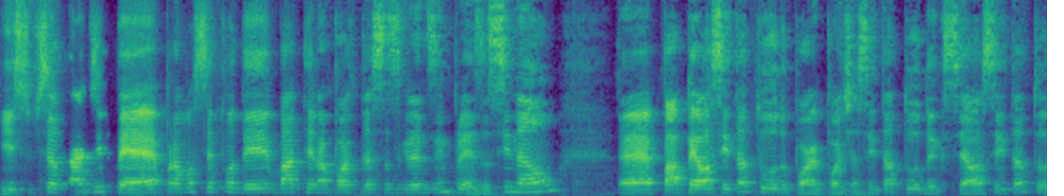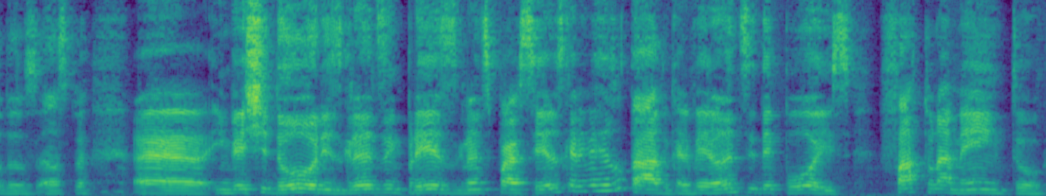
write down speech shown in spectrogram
Isso precisa estar de pé para você poder bater na porta dessas grandes empresas. Senão, é, papel aceita tudo, PowerPoint aceita tudo, Excel aceita tudo. As, é, investidores, grandes empresas, grandes parceiros querem ver resultado, querem ver antes e depois, faturamento,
